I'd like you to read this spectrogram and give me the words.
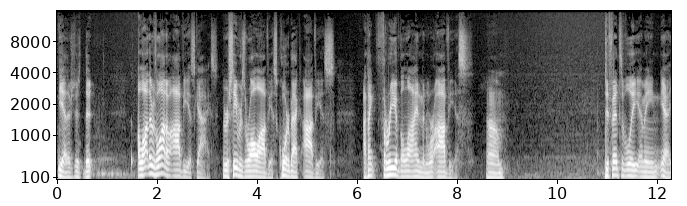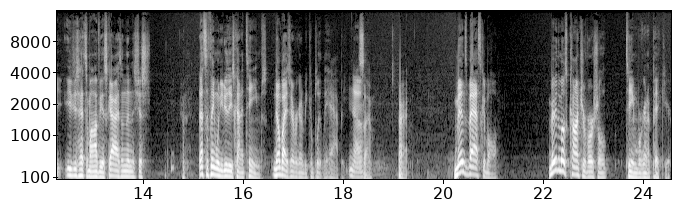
yeah. There's just there, a lot. There was a lot of obvious guys. The receivers were all obvious. Quarterback obvious. I think three of the linemen were obvious. Um, defensively, I mean, yeah, you just had some obvious guys, and then it's just that's the thing when you do these kind of teams. Nobody's ever going to be completely happy. No. So, all right, men's basketball, maybe the most controversial team we're going to pick here.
